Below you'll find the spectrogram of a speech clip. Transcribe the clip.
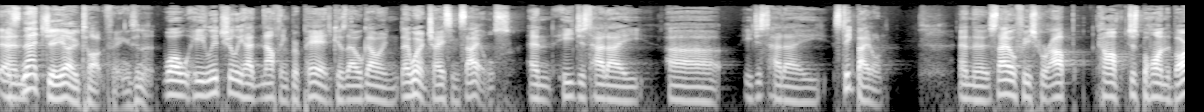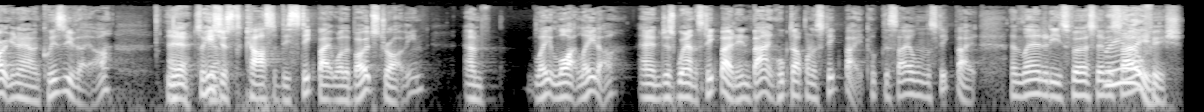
It's And- Nat Geo type thing, isn't it? Well, he literally had nothing prepared because they were going. They weren't chasing sails, and he just had a uh, he just had a stick bait on, and the sailfish were up, come up just behind the boat. You know how inquisitive they are. And Yeah, So he's yeah. just casted this stick bait while the boat's driving, and light leader, and just wound the stick bait in. Bang, hooked up on a stick bait, hooked the sail on the stick bait, and landed his first ever Really? sailfish.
